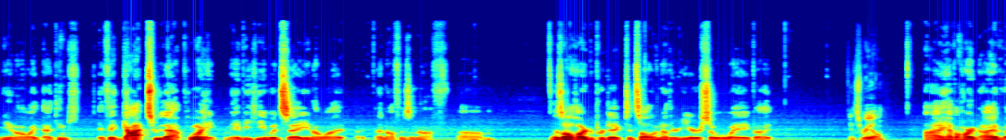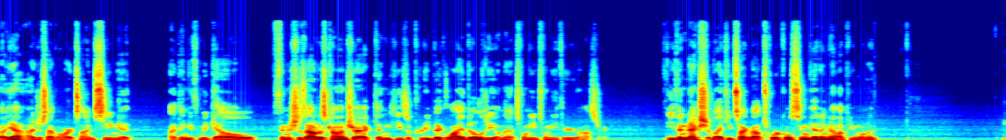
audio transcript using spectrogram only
You know, I, I think if it got to that point, maybe he would say, you know what, enough is enough. Um, it's all hard to predict. It's all another year or so away, but it's real. I have a hard, I uh, yeah, I just have a hard time seeing it. I think if Miguel finishes out his contract, then he's a pretty big liability on that 2023 roster. Even next year, like you talk about Torkelson getting up, you want to,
